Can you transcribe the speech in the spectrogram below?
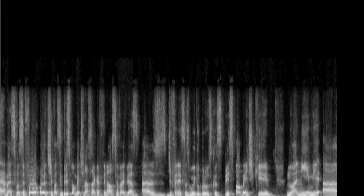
É, mas se você for, tipo assim, principalmente na saga final, você vai ver as, as diferenças muito bruscas. Principalmente que no anime, a, a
